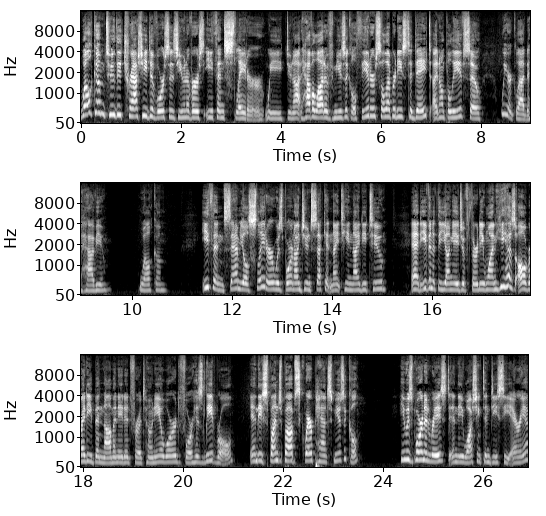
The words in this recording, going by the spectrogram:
Welcome to the Trashy Divorces universe, Ethan Slater. We do not have a lot of musical theater celebrities to date, I don't believe, so we are glad to have you. Welcome. Ethan Samuel Slater was born on June 2nd, 1992, and even at the young age of 31, he has already been nominated for a Tony Award for his lead role in the SpongeBob SquarePants musical. He was born and raised in the Washington, D.C. area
